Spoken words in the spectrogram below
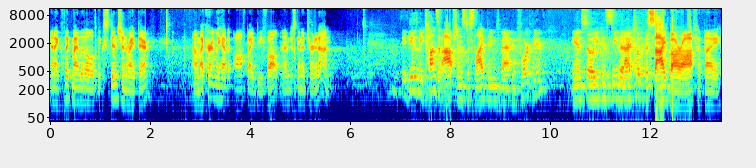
and I click my little extension right there, um, I currently have it off by default, and I'm just going to turn it on. It gives me tons of options to slide things back and forth here. And so you can see that I took the sidebar off. If I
